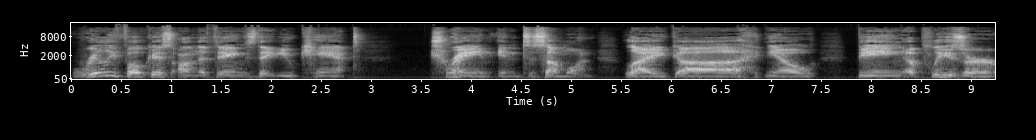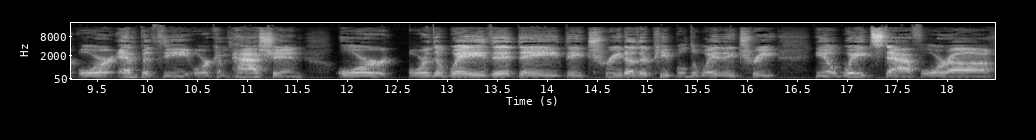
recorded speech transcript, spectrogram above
really focus on the things that you can't train into someone, like, uh, you know, being a pleaser or empathy or compassion or or the way that they they treat other people, the way they treat you know, wait staff or uh,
